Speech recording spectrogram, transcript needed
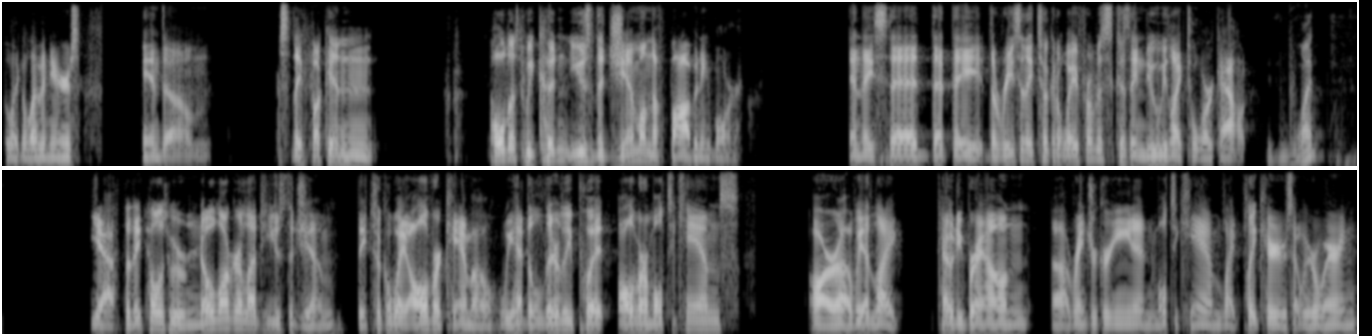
So like 11 years. And um so they fucking told us we couldn't use the gym on the fob anymore. And they said that they the reason they took it away from us is because they knew we like to work out. What? Yeah, so they told us we were no longer allowed to use the gym. They took away all of our camo. We had to literally put all of our multicams, our uh, we had like Coyote Brown, uh, Ranger Green, and multicam like plate carriers that we were wearing.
